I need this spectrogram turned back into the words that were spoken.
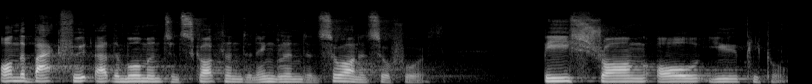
on the back foot at the moment in Scotland and England and so on and so forth. Be strong, all you people.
